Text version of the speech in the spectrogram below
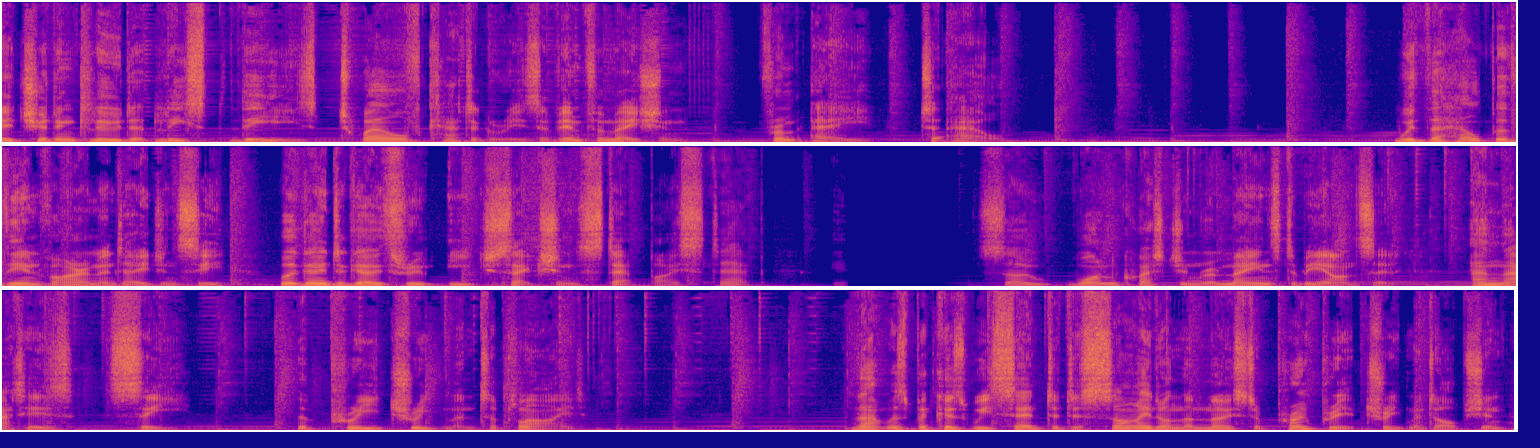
It should include at least these 12 categories of information from A to L. With the help of the Environment Agency, we're going to go through each section step by step. So one question remains to be answered, and that is C, the pre-treatment applied. That was because we said to decide on the most appropriate treatment option,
